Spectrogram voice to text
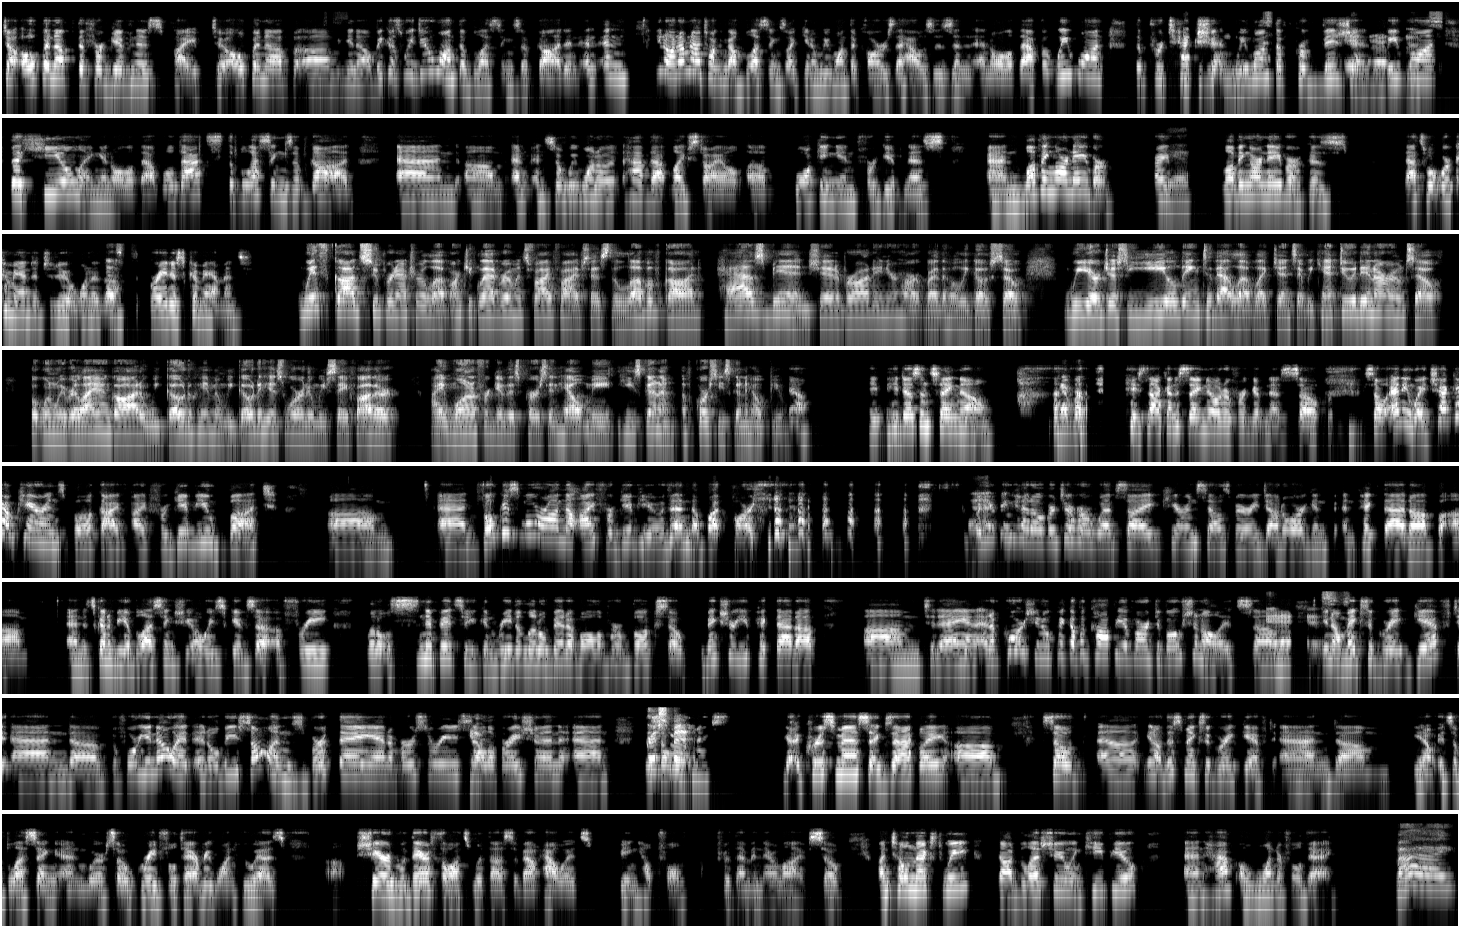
to open up the forgiveness pipe to open up um, you know because we do want the blessings of god. And and and you know and i'm not talking about blessings like you know we want the cars the houses and and all of that but we want the protection. We want the provision. We want the healing and all of that. Well that's the blessings of god. And um and and so we want to have that lifestyle of walking in forgiveness and loving our neighbor right? Yeah. Loving our neighbor because that's what we're commanded to do. One of the yes. greatest commandments. With God's supernatural love. Aren't you glad Romans 5 5 says the love of God has been shed abroad in your heart by the Holy Ghost? So we are just yielding to that love. Like Jen said, we can't do it in our own self. But when we rely on God and we go to Him and we go to His word and we say, Father, I want to forgive this person, help me, He's gonna, of course, He's gonna help you. Yeah. He, he doesn't say no. Never. he's not going to say no to forgiveness. So, so anyway, check out Karen's book. I I forgive you, but um, and focus more on the I forgive you than the but part. but you can head over to her website, karensalisbury.org, and, and pick that up. Um, and it's going to be a blessing. She always gives a, a free little snippet so you can read a little bit of all of her books. So make sure you pick that up um, today. And, and of course, you know, pick up a copy of our devotional. It's, um, yes. you know, makes a great gift. And uh, before you know it, it'll be someone's birthday, anniversary, celebration. And Christmas. Makes, yeah, Christmas, exactly. Um, so, uh, you know, this makes a great gift. And, um, you know, it's a blessing. And we're so grateful to everyone who has uh, shared with their thoughts with us about how it's being helpful for them in their lives. So until next week, God bless you and keep you and have a wonderful day. Bye.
